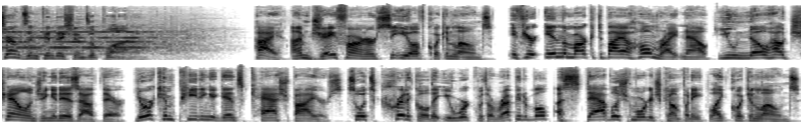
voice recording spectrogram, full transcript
Terms and conditions apply. Hi, I'm Jay Farner, CEO of Quicken Loans. If you're in the market to buy a home right now, you know how challenging it is out there. You're competing against cash buyers, so it's critical that you work with a reputable, established mortgage company like Quicken Loans.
